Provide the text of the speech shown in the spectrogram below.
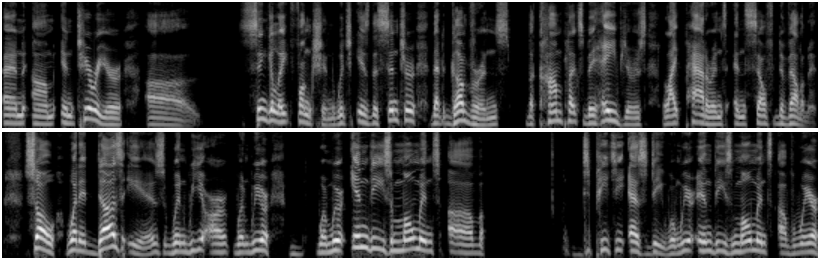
and um, anterior uh, cingulate function, which is the center that governs the complex behaviors like patterns and self-development. So what it does is when we are when we are when we're in these moments of PTSD, when we're in these moments of where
